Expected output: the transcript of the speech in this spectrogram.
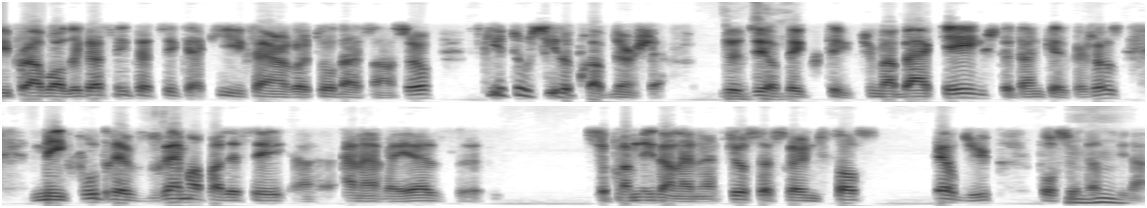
Il peut avoir le gars sympathique à qui il fait un retour d'ascenseur, ce qui est aussi le propre d'un chef. De dire, ben, écoutez, tu m'as baqué, je te donne quelque chose, mais il faudrait vraiment pas laisser euh, Alain Reyes euh, se promener dans la nature. Ça serait une force perdue pour ce Mhm. parti-là.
